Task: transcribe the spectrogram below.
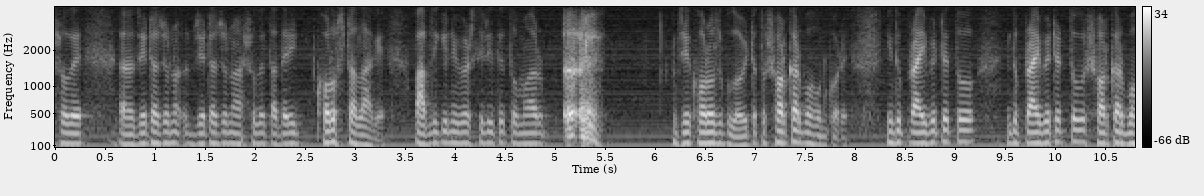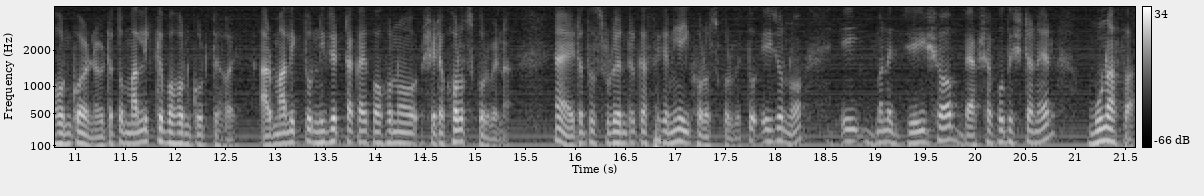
আসলে যেটার জন্য যেটার জন্য আসলে তাদের এই খরচটা লাগে। পাবলিক ইউনিভার্সিটিতে তোমার যে খরচগুলো, ওইটা তো সরকার বহন করে। কিন্তু প্রাইভেটে তো, কিন্তু প্রাইভেটের তো সরকার বহন করে না, ওইটা তো মালিককে বহন করতে হয়। আর মালিক তো নিজের টাকায় কখনো সেটা খরচ করবে না। হ্যাঁ এটা তো স্টুডেন্টের কাছ থেকে নিয়েই খরচ করবে। তো এই জন্য এই মানে যেই সব ব্যবসা প্রতিষ্ঠানের মুনাফা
